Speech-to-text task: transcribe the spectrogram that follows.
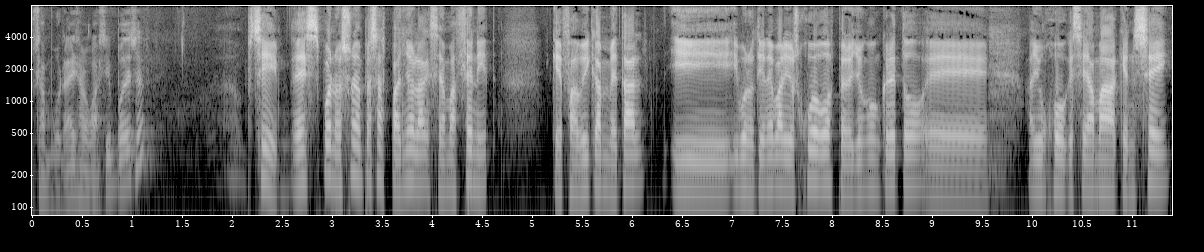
samuráis, algo así, ¿puede ser? Sí, es bueno, es una empresa española que se llama Zenith, que fabrica metal y, bueno, tiene varios juegos, pero yo en concreto eh, hay un juego que se llama Kensei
